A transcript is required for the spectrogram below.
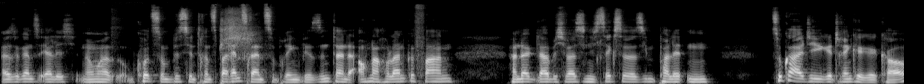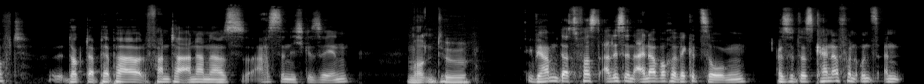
Also ganz ehrlich, nochmal, um kurz so ein bisschen Transparenz reinzubringen. Wir sind dann auch nach Holland gefahren, haben da, glaube ich, weiß ich nicht, sechs oder sieben Paletten zuckerhaltige Getränke gekauft. Dr. Pepper, Fanta, Ananas, hast du nicht gesehen. Mountain Dew. Wir haben das fast alles in einer Woche weggezogen. Also, dass keiner von uns an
